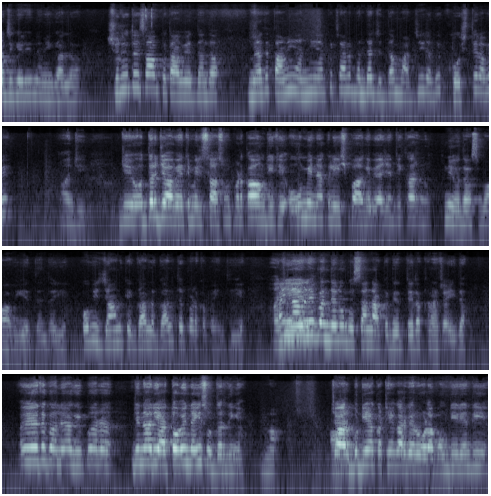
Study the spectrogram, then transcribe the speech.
ਅੱਜ ਕਿਹੜੀ ਨਵੀਂ ਗੱਲ ਵਾ? ਸ਼ੁਰੂ ਤੋਂ ਹਿਸਾਬ ਕਿਤਾਬ ਇਦਾਂ ਦਾ। ਮੈਂ ਤੇ ਤਾਂ ਵੀ ਆਨੀ ਆ ਕਿ ਚੱਲ ਬੰਦਾ ਜਿੱਦਾਂ ਮਰਜ਼ੀ ਰਵੇ ਖੁਸ਼ ਤੇ ਰਵੇ। ਹਾਂਜੀ। ਜੇ ਉਧਰ ਜਾਵੇ ਤੇ ਮੇਰੀ ਸੱਸ ਨੂੰ ਭੜਕਾਉਂਦੀ ਤੇ ਉਹ ਮੇਰੇ ਨਾਲ ਕਲੇਸ਼ ਪਾ ਕੇ ਬਹਿ ਜਾਂਦੀ ਘਰ ਨੂੰ। ਨਹੀਂ ਉਹਦਾ ਸੁਭਾਅ ਵੀ ਇਦਾਂ ਦਾ ਹੀ ਆ। ਉਹ ਵੀ ਜਾਣ ਕੇ ਗੱਲ ਗੱਲ ਤੇ ਭੜਕ ਪੈਂਦੀ ਆ। ਹਾਂਜੀ, ਇੰਨਾ ਵੀ ਬੰਦੇ ਨੂੰ ਗੁੱਸਾ ਨੱਕ ਦੇ ਉੱਤੇ ਰੱਖਣਾ ਚਾਹੀਦਾ। ਇਹ ਤੇ ਗੱਲ ਹੈਗੀ ਪਰ ਜਿੰਨਾ ਰਿਆਤ ਹੋਵੇ ਨਹੀਂ ਸੁਧਰਦੀਆਂ। ਨਾ। ਚਾਰ ਬੁੱਢੀਆਂ ਇਕੱਠੀਆਂ ਕਰਕੇ ਰੋਲਾ ਪਾਉਂਦੀ ਰਹਿੰਦੀ ਹੈ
